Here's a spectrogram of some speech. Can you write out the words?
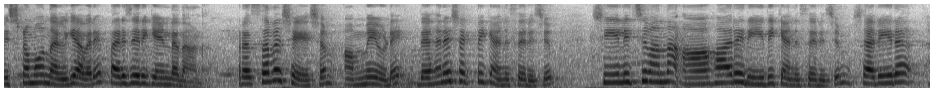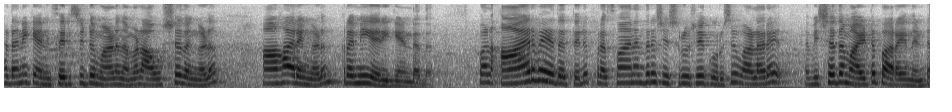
വിശ്രമവും നൽകി അവരെ പരിചരിക്കേണ്ടതാണ്. പ്രസവശേഷം അമ്മയുടെ ദഹനശക്തിക്കനുസരിച്ചും ശീലിച്ചു വന്ന ആഹാര രീതിക്കനുസരിച്ചും ശരീരഘടനയ്ക്കനുസരിച്ചിട്ടുമാണ് നമ്മൾ ഔഷധങ്ങളും ആഹാരങ്ങളും ക്രമീകരിക്കേണ്ടത്. അപ്പോൾ ആയുർവേദത്തിൽ പ്രസവാനന്തര ശുശ്രൂഷയെക്കുറിച്ച് വളരെ വിശദമായിട്ട് പറയുന്നുണ്ട്.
